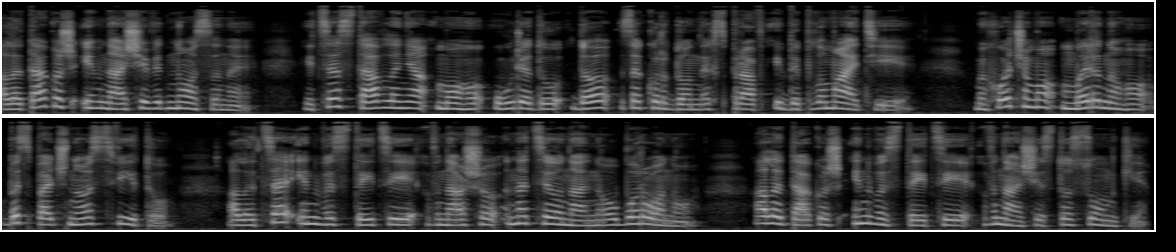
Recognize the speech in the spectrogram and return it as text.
але також і в наші відносини. І це ставлення мого уряду до закордонних справ і дипломатії. Ми хочемо мирного, безпечного світу, але це інвестиції в нашу національну оборону, але також інвестиції в наші стосунки.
